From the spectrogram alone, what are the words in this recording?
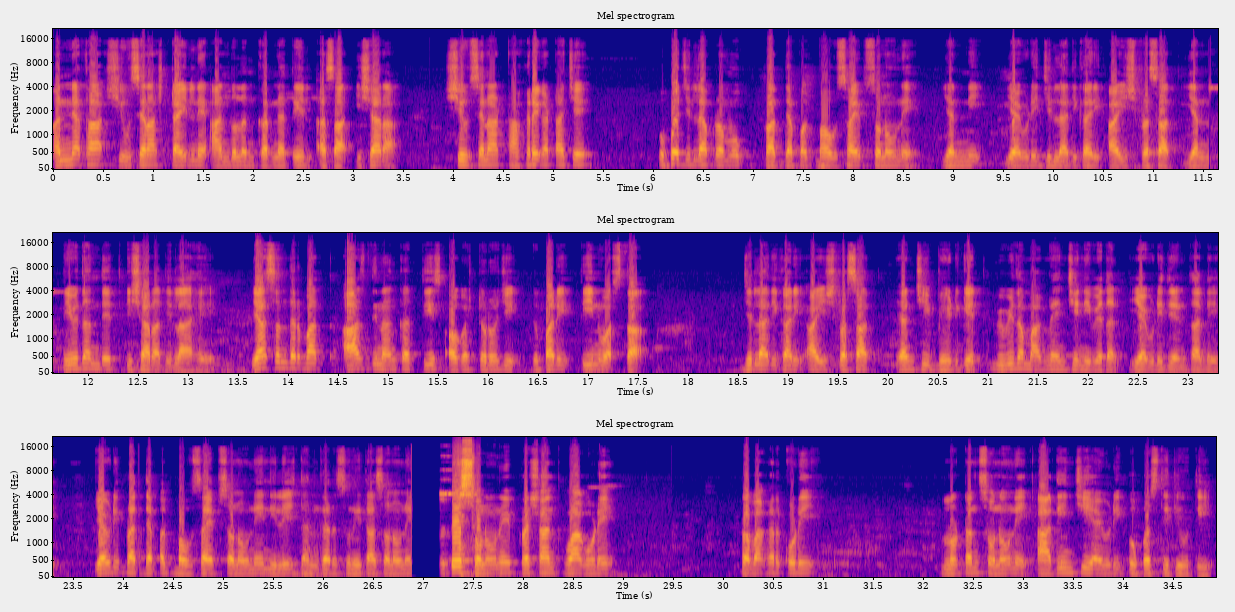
अन्यथा शिवसेना स्टाईलने आंदोलन करण्यात येईल असा इशारा शिवसेना ठाकरे गटाचे उपजिल्हाप्रमुख प्राध्यापक भाऊसाहेब सोनवणे यांनी यावेळी जिल्हाधिकारी आयुष प्रसाद यांना निवेदन देत इशारा दिला आहे. या संदर्भात आज दिनांक तीस ऑगस्ट रोजी दुपारी तीन वाजता जिल्हाधिकारी आयुष प्रसाद यांची भेट घेत विविध मागण्यांचे निवेदन यावेळी देण्यात आले. यावेळी प्राध्यापक भाऊसाहेब सोनवणे निलेश धनगर सुनीता सोनवणे रुपेश सोनवणे प्रशांत वाघोडे प्रभाकर कोळी लोटन सोनवणे आदींची यावेळी उपस्थिती होती.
